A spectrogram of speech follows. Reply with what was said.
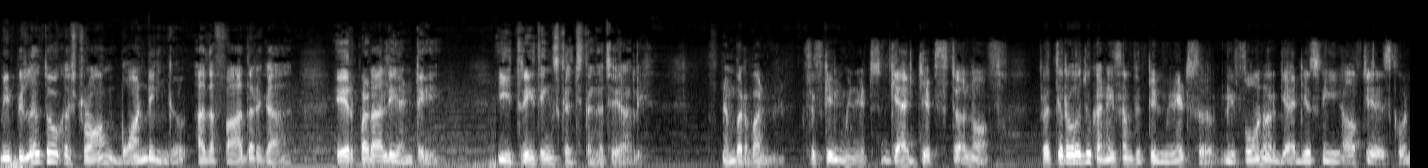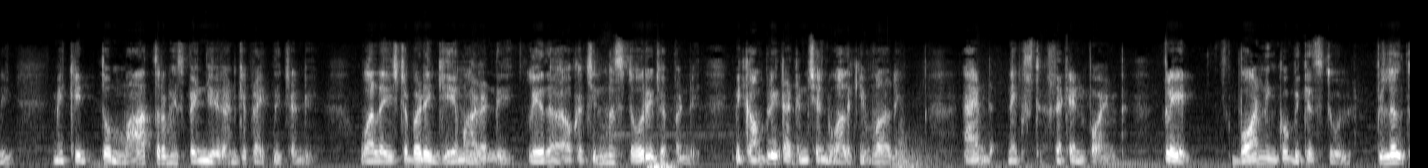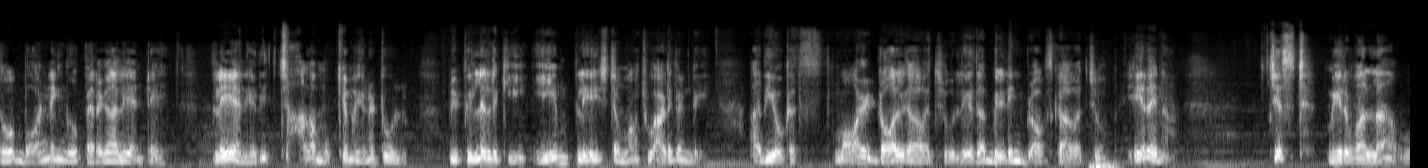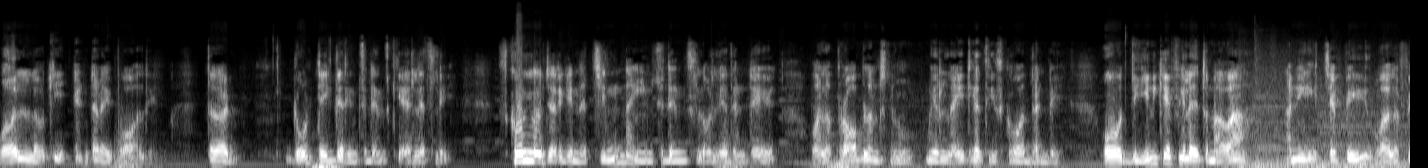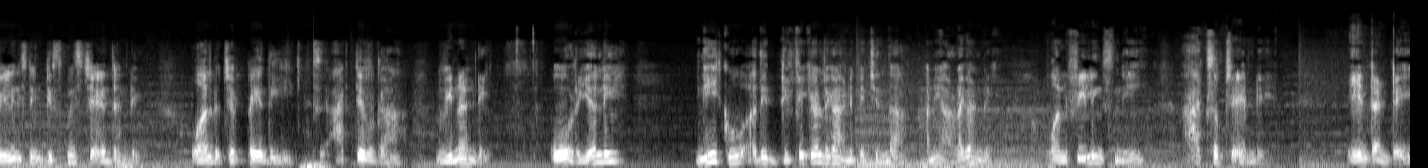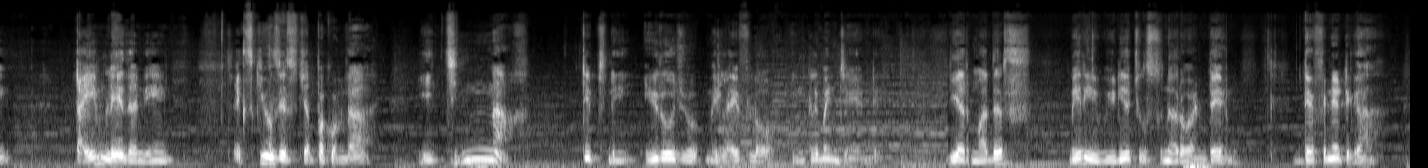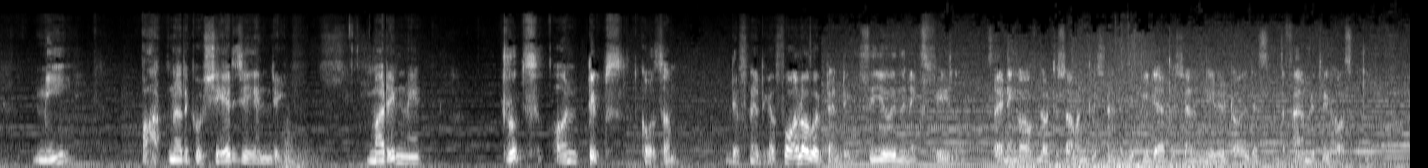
మీ పిల్లలతో ఒక strong bonding అది ఫాదర్గా ఏర్పడాలి అంటే ఈ త్రీ థింగ్స్ ఖచ్చితంగా చేయాలి. Number one fifteen minutes gadgets turn off ప్రతిరోజు కనీసం ఫిఫ్టీన్ మినిట్స్ మీ ఫోన్ ఆర్ గ్యాడ్జెట్స్ని ఆఫ్ చేసుకొని మీ కిడ్తో మాత్రమే స్పెండ్ చేయడానికి ప్రయత్నించండి. వాళ్ళ ఇష్టపడే గేమ్ ఆడండి లేదా ఒక చిన్న స్టోరీ చెప్పండి. మీ కంప్లీట్ అటెన్షన్ వాళ్ళకి ఇవ్వాలి. And next second point play bonding co biggest tool పిల్లలతో బాండింగ్ పెరగాలి అంటే ప్లే అనేది చాలా ముఖ్యమైన టూల్ మీ పిల్లలకి ఏం ప్లే ఇష్టమో చూ అడగండి. అది ఒక స్మాల్ డాల్ కావచ్చు లేదా బిల్డింగ్ బ్లాక్స్ కావచ్చు ఏదైనా. జస్ట్ మీరు వాళ్ళ వరల్డ్లోకి ఎంటర్ అయిపోవాలి. Third don't take their incidents carelessly స్కూల్లో జరిగిన చిన్న ఇన్సిడెంట్స్లో లేదంటే వాళ్ళ ప్రాబ్లమ్స్ను మీరు లైట్గా తీసుకోవద్దండి. ఓ దీనికే ఫీల్ అవుతున్నావా? అని చెప్పి వాళ్ళ ఫీలింగ్స్ని డిస్మిస్ చేయొద్దండి. వాళ్ళు చెప్పేది యాక్టివ్గా వినండి. ఓ రియల్లీ నీకు అది డిఫికల్ట్గా అనిపించిందా? అని అడగండి. వాళ్ళ ఫీలింగ్స్ని యాక్సెప్ట్ చేయండి. ఏంటంటే టైం లేదని ఎక్స్క్యూజెస్ చెప్పకుండా ఈ చిన్న టిప్స్ని ఈరోజు మీ లైఫ్లో ఇంప్లిమెంట్ చేయండి. డియర్ మదర్స్ మీరు ఈ వీడియో చూస్తున్నారు అంటే డెఫినెట్గా మీ పార్ట్నర్కు షేర్ చేయండి. మరిన్ని ట్రూత్స్ ఆన్ టిప్స్ కోసం డెఫినెట్గా ఫాలో కొట్టండి. See you in the next field signing off doctor Shravan Krishna the paediatrician needed all this the family tree hospital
